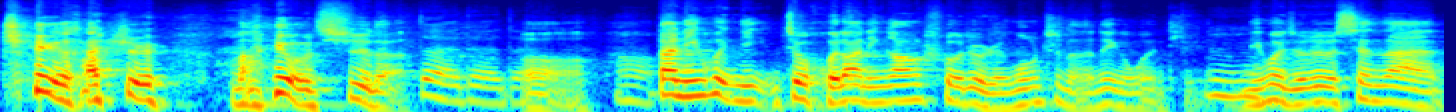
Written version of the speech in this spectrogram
这个还是蛮有趣的，对对对，嗯，但您会，您就回到您刚刚说就是人工智能的那个问题，您会觉得现在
